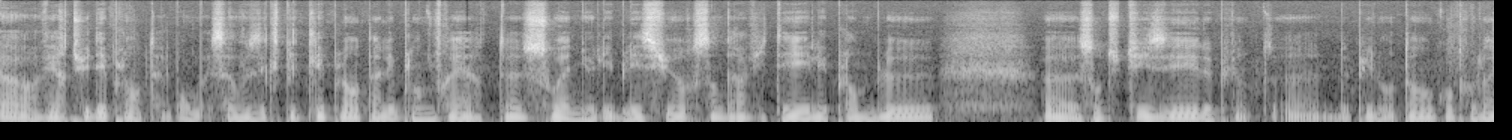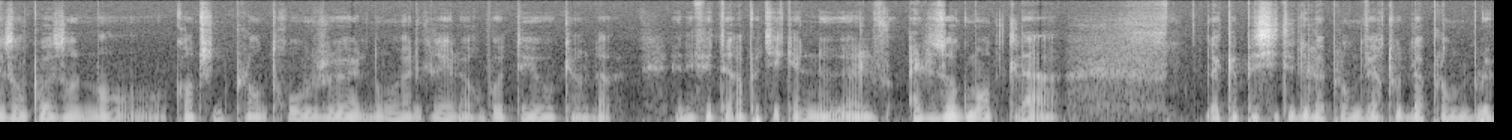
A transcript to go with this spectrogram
Alors, vertu des plantes. Bon, bah, ça vous explique les plantes. Hein. Les plantes vertes soignent les blessures sans gravité et les plantes bleues euh, sont utilisées depuis, euh, longtemps contre les empoisonnements. Quand une plante rouge, elles n'ont malgré leur beauté aucun effet thérapeutique. Elles, augmentent la capacité de la plante verte ou de la plante bleue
